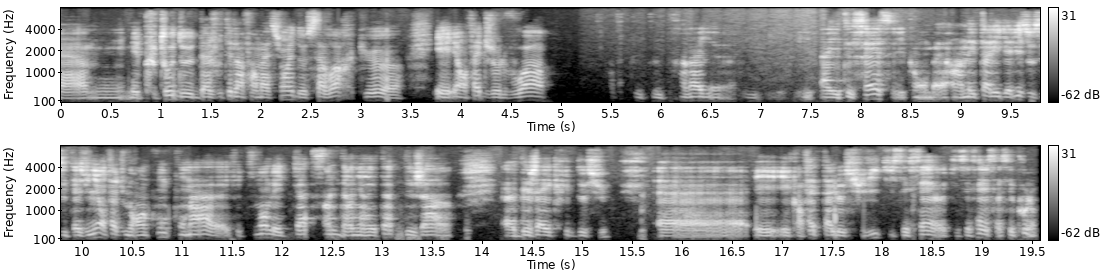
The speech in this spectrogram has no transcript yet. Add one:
euh, mais plutôt d'ajouter de, l'information et de savoir que. Euh, et, en fait, je le vois le travail euh, a été fait, c'est quand ben, un État légalise aux États-Unis, en fait, je me rends compte qu'on a euh, effectivement les 4-5 dernières étapes déjà euh, déjà écrites dessus, et, qu'en fait, tu as le suivi qui s'est fait, qui s'est fait, et ça c'est cool.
